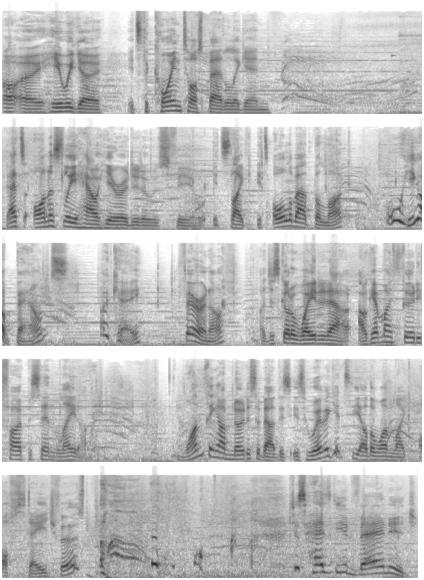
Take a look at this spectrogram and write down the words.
Uh-oh, here we go. It's the coin toss battle again. That's honestly how Hero Dittos feel. It's like, it's all about the luck. Oh, he got bounce. Okay. Fair enough. I just gotta wait it out. I'll get my 35% later. One thing I've noticed about this is whoever gets the other one like off stage first just has the advantage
